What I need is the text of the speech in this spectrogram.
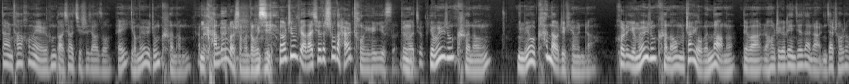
但是它后面有一个很搞笑句式，叫做，哎，有没有一种可能，你看漏了什么东西？然后这种表达其实他说的还是同一个意思，对吧？就有没有一种可能，你没有看到这篇文章？或者有没有一种可能，我们这儿有文档呢，对吧？然后这个链接在这儿，你再瞅瞅。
